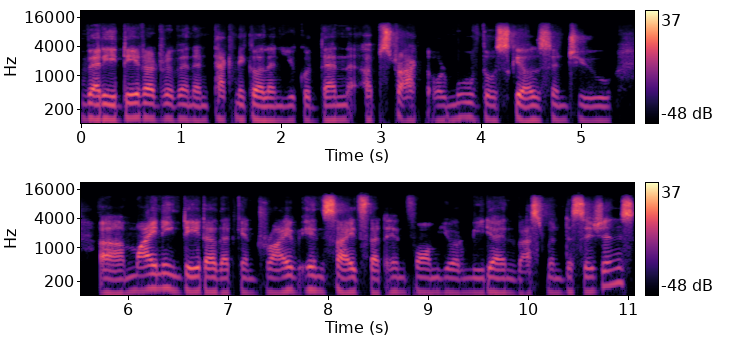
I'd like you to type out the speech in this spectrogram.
very data driven and technical, and you could then abstract or move those skills into uh, mining data that can drive insights that inform your media investment decisions.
